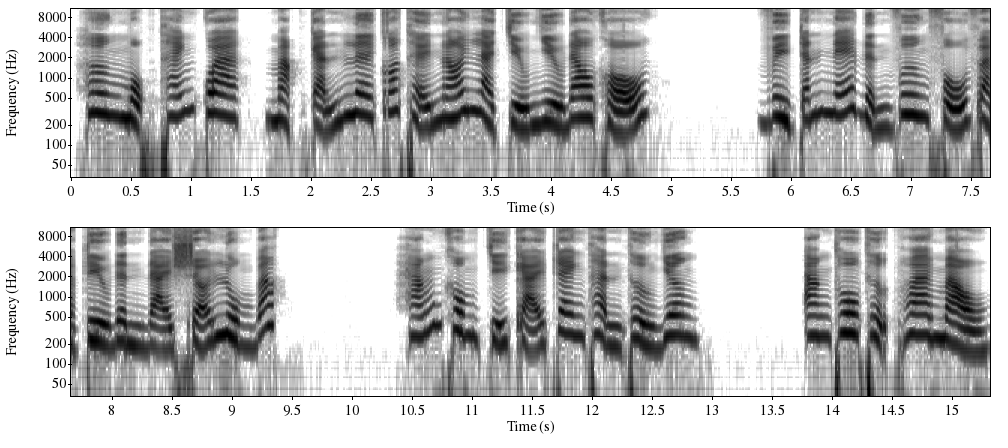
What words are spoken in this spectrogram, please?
Hơn một tháng qua, mặt cảnh Lê có thể nói là chịu nhiều đau khổ. Vì tránh né định vương phủ và triều đình đại sở lùng bắc. Hắn không chỉ cải trang thành thường dân. Ăn thô thực hoa màu.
